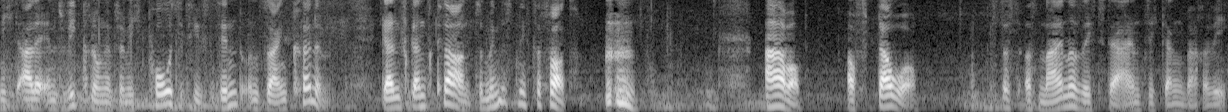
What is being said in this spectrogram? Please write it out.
nicht alle Entwicklungen für mich positiv sind und sein können. Ganz, ganz klar. Und zumindest nicht sofort. Aber auf Dauer ist das aus meiner Sicht der einzig gangbare Weg.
